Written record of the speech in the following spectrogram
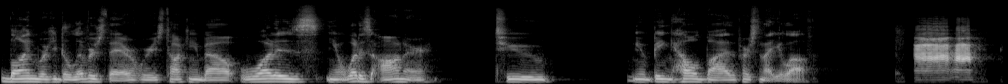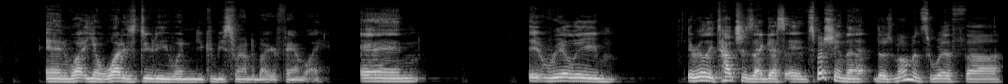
line where he delivers there, where he's talking about what is you know what is honor to you know being held by the person that you love, hmm and what you know what is duty when you can be surrounded by your family, and it really it really touches, I guess, especially in that those moments with uh,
